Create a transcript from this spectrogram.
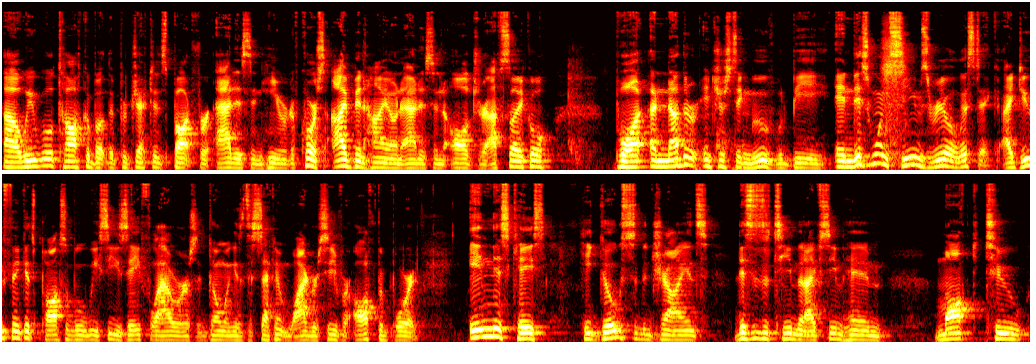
Uh, we will talk about the projected spot for Addison here. And of course, I've been high on Addison all draft cycle. But another interesting move would be, and this one seems realistic. I do think it's possible we see Zay Flowers going as the second wide receiver off the board. In this case, he goes to the Giants. This is a team that I've seen him mocked to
